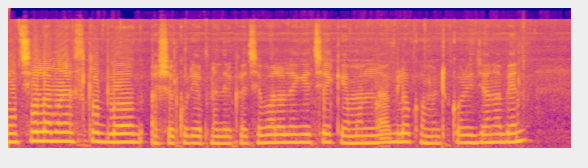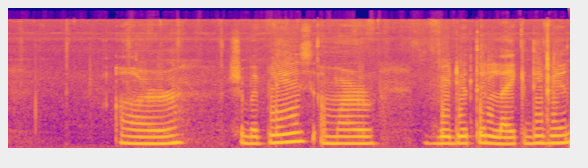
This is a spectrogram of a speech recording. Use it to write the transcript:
এই ছিল আমার আজকে ব্লগ আশা করি আপনাদের কাছে ভালো লেগেছে। কেমন লাগল কমেন্ট করে জানাবেন। আর সবাই প্লিজ আমার ভিডিওতে লাইক দিবেন।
